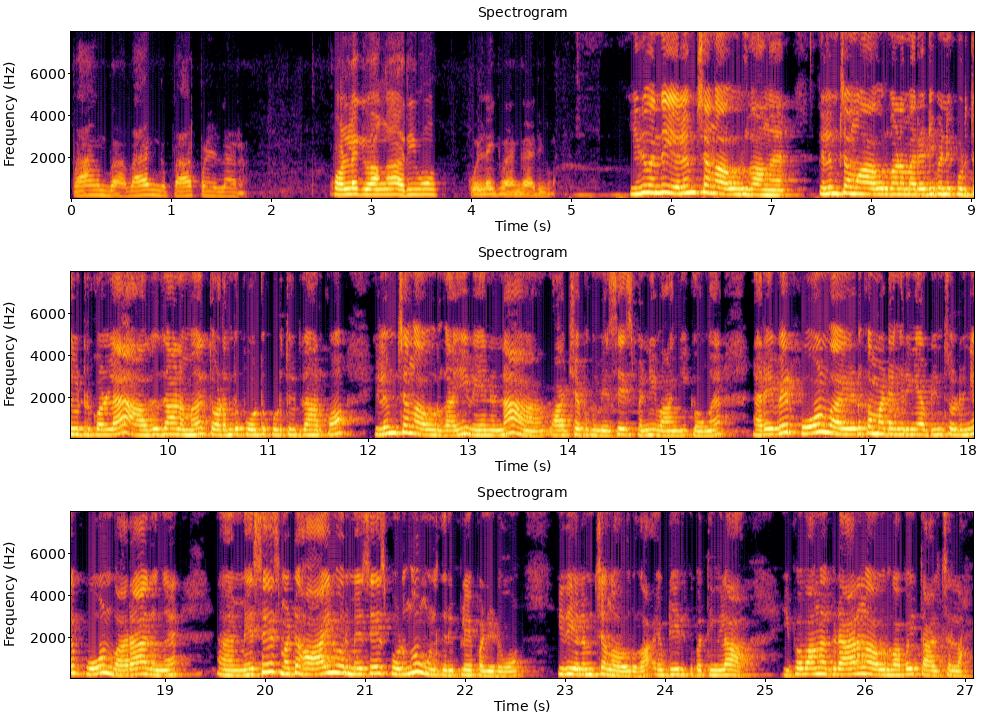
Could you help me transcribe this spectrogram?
வாங்க பா- வாருங்க பார்ப்போம் எல்லாரும். கொள்ளைக்கு வாங்க அறிவோம் கொள்ளைக்கு வாங்க அறிவோம் இது வந்து எலுமிச்சங்காய் ஊறுகாங்க. எலுமிச்சங்காய் ஊறுகாய் நம்ம ரெடி பண்ணி கொடுத்துக்கிட்டு இருக்கோம்ல அதுதான் நம்ம தொடர்ந்து போட்டு கொடுத்துக்கிட்டு தான் இருக்கோம். எலுமிச்சங்காய் ஊறுகாய் வேணும்னா வாட்ஸ்அப்புக்கு மெசேஜ் பண்ணி வாங்கிக்கோங்க. நிறைய பேர் ஃபோன் எடுக்க மாட்டேங்கிறீங்க அப்படின்னு சொல்கிறீங்க ஃபோன் வராதுங்க. மெசேஜ் மட்டும் ஹாய்னு ஒரு மெசேஜ் போடுங்க உங்களுக்கு ரிப்ளை பண்ணிவிடுவோம் இது எலுமிச்சங்காய் ஊறுகாய். எப்படி இருக்குது பார்த்தீங்களா? இப்போ வாங்க கிடாரங்காய் ஊறுகாய் போய் தாளிச்சிடலாம்.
